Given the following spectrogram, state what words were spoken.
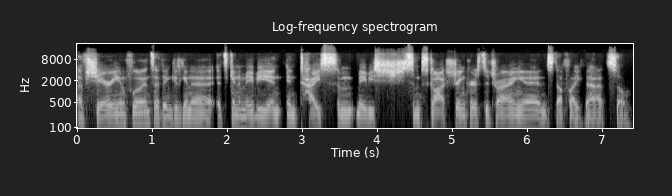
of sherry influence, I think is gonna it's gonna maybe en- entice some maybe sh- some Scotch drinkers to trying it and stuff like that. So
